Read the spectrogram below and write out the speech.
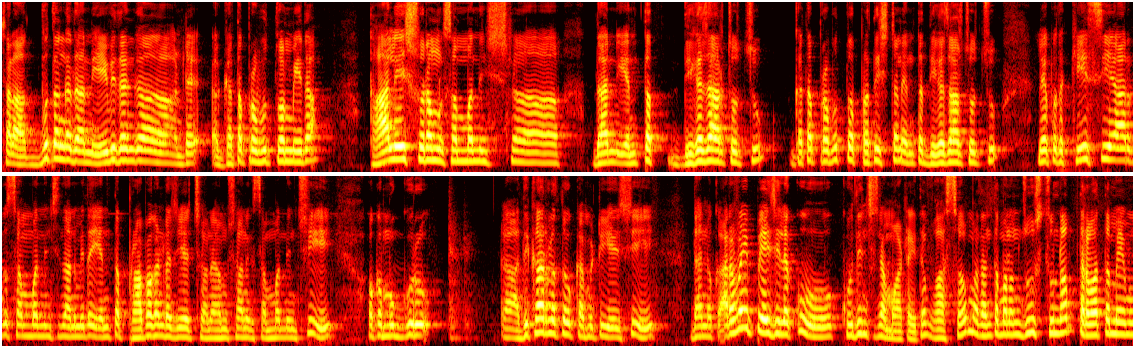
చాలా అద్భుతంగా దాన్ని ఏ విధంగా అంటే గత ప్రభుత్వం మీద కాళేశ్వరం సంబంధించిన దాన్ని ఎంత దిగజార్చొచ్చు గత ప్రభుత్వ ప్రతిష్టను ఎంత దిగజార్చొచ్చు లేకపోతే కేసీఆర్కు సంబంధించిన దాని మీద ఎంత ప్రాపగండ చేయొచ్చు అనే అంశానికి సంబంధించి ఒక ముగ్గురు అధికారులతో కమిటీ వేసి దాన్ని ఒక అరవై పేజీలకు కుదించిన మాట అయితే వాస్తవం. అదంతా మనం చూస్తున్నాం. తర్వాత మేము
